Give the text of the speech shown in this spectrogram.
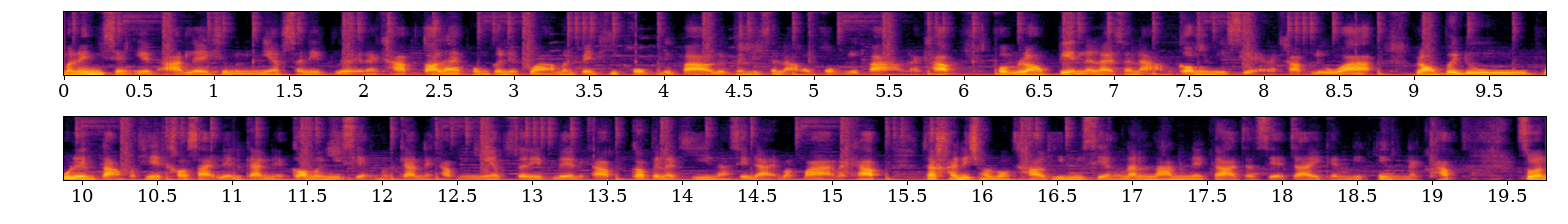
มันไม่มีเสียงเอออาร์เลยคือมันเงียบสนิทเลยนะครับตอนแรกผมก็นึกว่ามันเป็นที่ผมหรือเปล่า หรือเป็นที่สนามของผมหรือเปล่านะครับผมลองเปลี่ยนหลายๆสนามก็ไม่มีเสียงนะครับหรือว่าลองไปดูผู้เล่นต่างประเทศเขาใส่เล่นกันเนี่ยก็ไม่มีเสียงเหมือนกันนะครับเงียบสนิทเลยนะครับก็เป็นอะไรที่น่าเสียดายมากๆนะครับถ้าใครที่ชอบรองเท้าที่มีเสียงลั่นๆเนี่ยก็อาจจะเสียใจกันนิดหนึ่งนะครับส่วน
